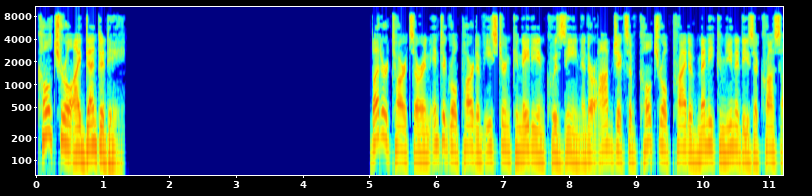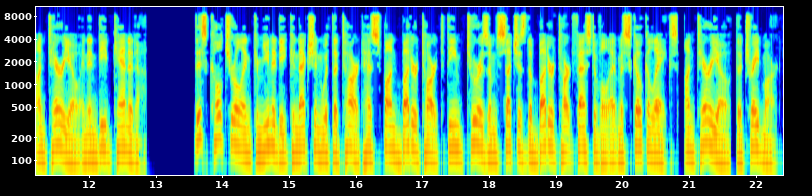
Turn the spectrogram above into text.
Cultural identity Butter tarts are an integral part of Eastern Canadian cuisine and are objects of cultural pride of many communities across Ontario and indeed Canada. This cultural and community connection with the tart has spawned butter tart-themed tourism such as the Butter Tart Festival at Muskoka Lakes, Ontario, the trademarked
